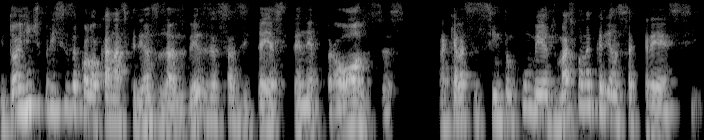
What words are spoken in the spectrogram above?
Então a gente precisa colocar nas crianças, às vezes, essas ideias tenebrosas para que elas se sintam com medo. Mas quando a criança cresce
